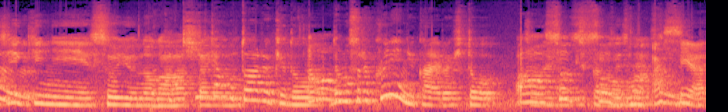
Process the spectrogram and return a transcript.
時期にそういうのがあった聞いたことあるけどでもそれ国に帰る人じゃないああそうそうです。ね、アシア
